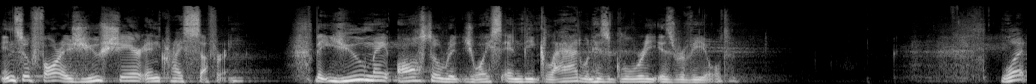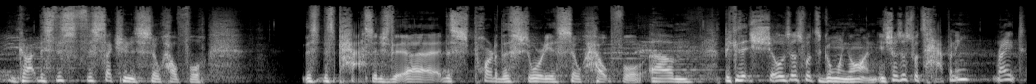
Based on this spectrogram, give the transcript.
insofar as you share in Christ's suffering that you may also rejoice and be glad when his glory is revealed. What God, this, this, this section is so helpful. This, this passage, uh, this part of the story is so helpful um, because it shows us what's going on. It shows us what's happening, right?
